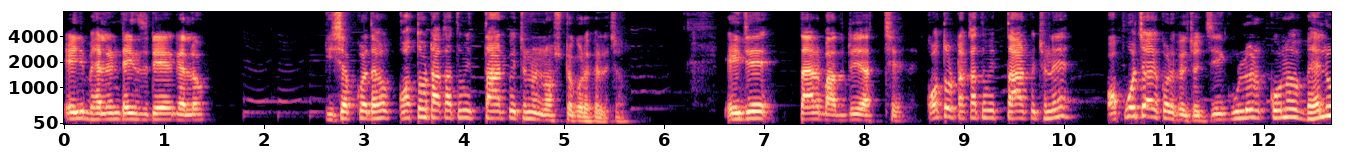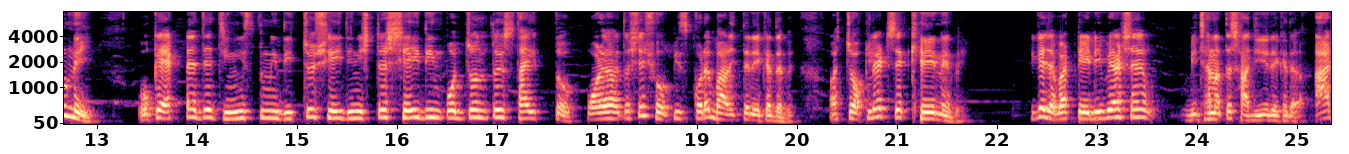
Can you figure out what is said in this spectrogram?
এই যে ভ্যালেন্টাইন্স ডে গেল। হিসাব করে দেখো কত টাকা তুমি তার পেছনে নষ্ট করে ফেলেছো। এই যে তার বার্থডে যাচ্ছে। কত টাকা তুমি তার পেছনে অপচয় করে ফেলছো? যেগুলোর কোনো ভ্যালু নেই। ওকে একটা যে জিনিস তুমি দিচ্ছ, সেই জিনিসটা সেই দিন পর্যন্ত স্থায়িত্ব। পরে হয়তো সে শোপিস করে বাড়িতে রেখে দেবে আর চকলেট সে খেয়ে নেবে। ঠিক আছে? বা টেডি বিয়ার সে বিছানাতে সাজিয়ে রেখে দেবে। আর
